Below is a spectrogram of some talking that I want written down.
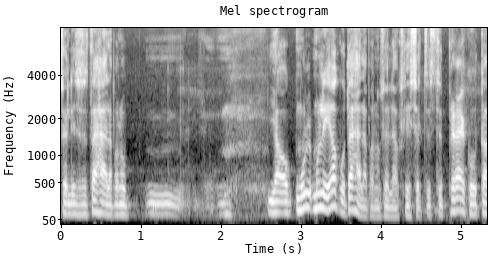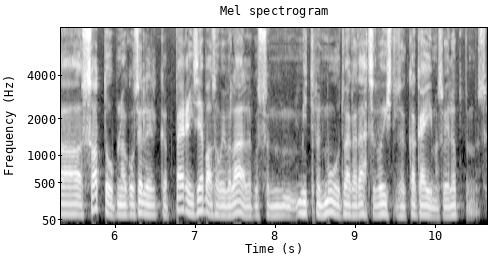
sellise tähelepanu mm, ja mul, mul ei jagu tähelepanu selle jaoks lihtsalt, sest et praegu ta satub nagu sellel ikka päris ebasobival ajal, kus on mitmed muud väga tähtsad võistlused ka käimas või lõppemas.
